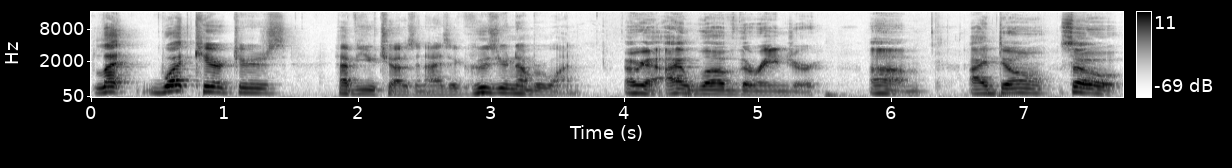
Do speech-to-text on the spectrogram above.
let what characters have you chosen, Isaac? Who's your number one? Okay, I love the Ranger. Um, I don't. So,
